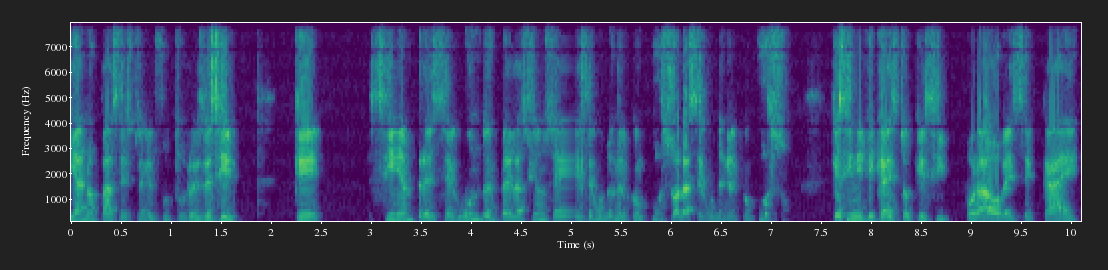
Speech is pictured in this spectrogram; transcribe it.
ya no pase esto en el futuro. Es decir, que siempre el segundo en prelación sea el segundo en el concurso, la segunda en el concurso. ¿Qué significa esto? Que si por A o B se cae,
